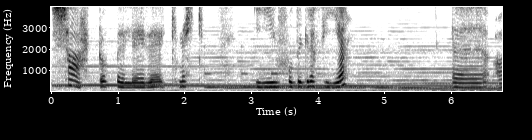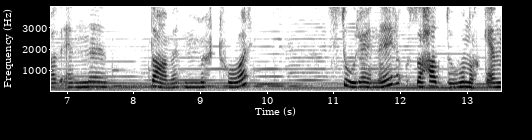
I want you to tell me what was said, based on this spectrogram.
skjært opp eller eh, knekt i fotografiet eh, av en eh, dame med mørkt hår, store øyne, og så hadde hun nok en,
